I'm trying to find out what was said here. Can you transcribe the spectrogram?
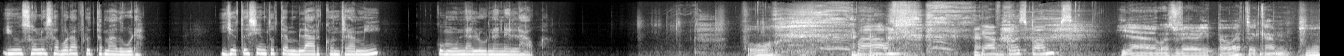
y un solo sabor a fruta madura. Y yo te siento temblar contra mí como una luna en el agua. Oh, Wow. you have goosebumps. yeah, that was very poetic. I'm. phew.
